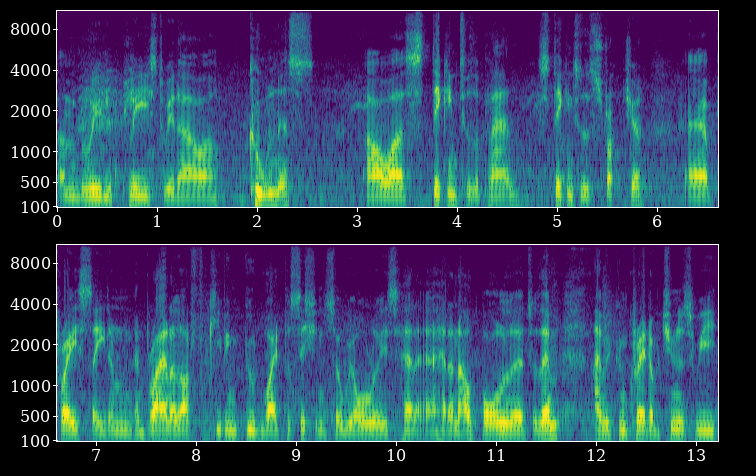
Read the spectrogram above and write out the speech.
I'm really pleased with our coolness, our sticking to the plan, sticking to the structure. Uh, praise Said and, Bryan a lot for keeping good wide positions. So we always had uh, had an out ball uh, to them, and we can create opportunities. We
